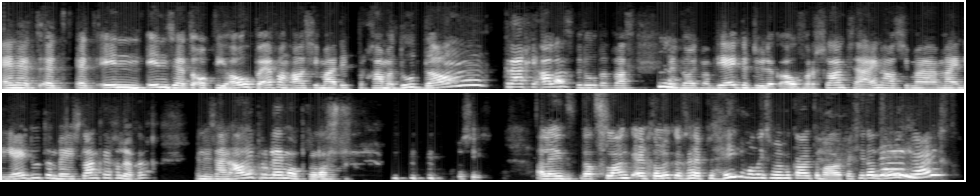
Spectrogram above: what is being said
En het, het, het in, inzetten op die hoop, hè, van als je maar dit programma doet, dan krijg je alles. Ik bedoel, dat was met Nooit meer dieet natuurlijk over slank zijn. Als je maar mijn dieet doet, dan ben je slank en gelukkig. En dan zijn al je problemen opgelost. Precies. Alleen dat slank en gelukkig heeft helemaal niks met elkaar te maken. Als je dat nee. krijgt.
